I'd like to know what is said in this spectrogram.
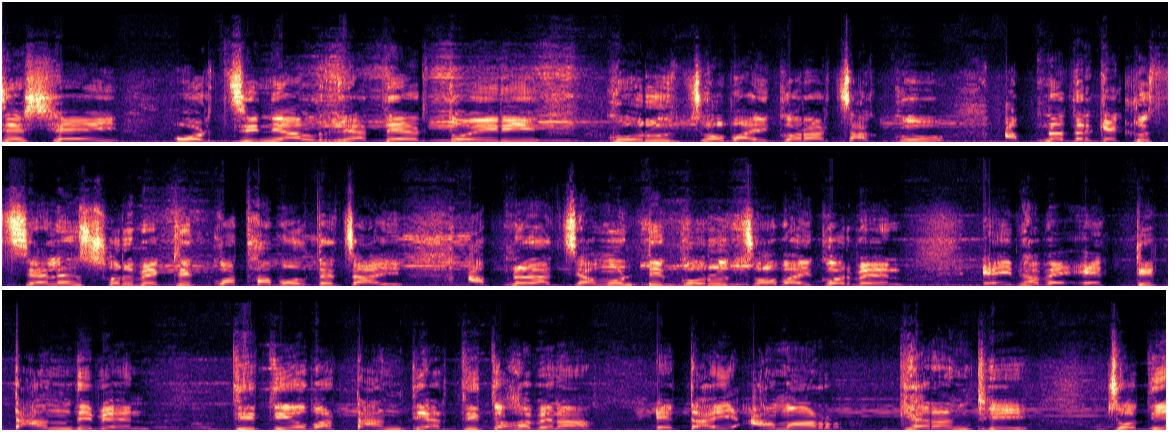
যে সেই অরিজিনাল রেতের তৈরি গরু জবাই করার চাক্কু আপনাদেরকে একটু চ্যালেঞ্জ স্বরূপে একটি কথা বলতে চাই। আপনারা যেমনটি গরু জবাই করবেন, এইভাবে একটি টান দিবেন, দ্বিতীয়বার টানটি আর দিতে হবে না। এটাই আমার গ্যারান্টি যদি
